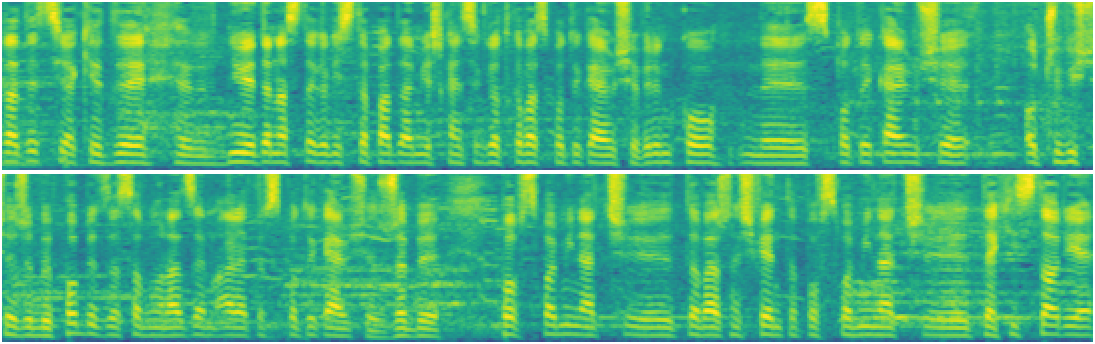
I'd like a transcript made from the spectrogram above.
Tradycja, kiedy w dniu 11 listopada mieszkańcy Grodkowa spotykają się w rynku, y, spotykają się oczywiście, żeby pobyć ze sobą razem, ale też spotykają się, żeby powspominać y, to ważne święto, powspominać y, te historie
